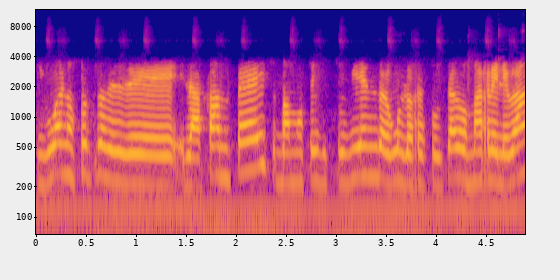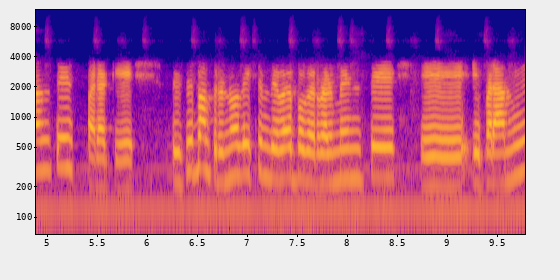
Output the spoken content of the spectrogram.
igual nosotros desde la fanpage vamos a ir subiendo algunos resultados más relevantes para que se sepan, pero no dejen de ver porque realmente eh, eh, para mí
